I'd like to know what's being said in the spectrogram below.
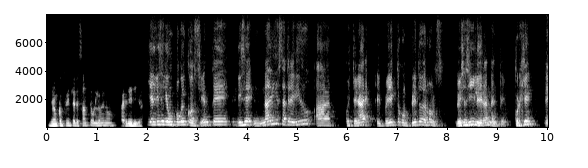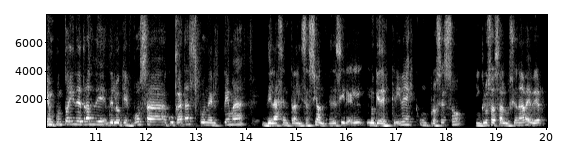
Yo encontré interesante por lo menos la crítica. Y él dice que es un poco inconsciente, dice, nadie se ha atrevido a cuestionar el proyecto completo de Rawls. Lo dice así literalmente. Jorge. Hay un punto ahí detrás de, de, lo que esboza Cucatas con el tema de la centralización. Es decir, él lo que describe es un proceso, incluso hace alusión a Weber,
